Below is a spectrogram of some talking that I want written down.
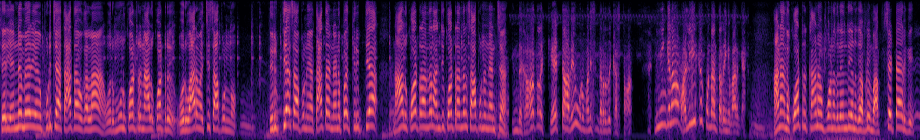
சரி என்ன மாரி எனக்கு பிடிச்ச தாத்தாவுக்கெல்லாம் ஒரு மூணு கோட்ரு நாலு கோட்ரு ஒரு வாரம் வச்சு சாப்பிட்ணும். திருப்தியாக சாப்பிடணும். என் தாத்தா நினைப்பா திருப்தியாக நாலு கோட்டராக இருந்தாலும் அஞ்சு கோட்டராக இருந்தாலும் சாப்பிடணும்னு நினச்சேன். இந்த காலத்துல கேட்டாவே ஒரு மனுஷன் தர்றது கஷ்டம். நீங்களாம் வழியக்க கொண்டாந்து தர்றீங்க பாருங்க. ஆனால் அந்த கோட்ரு காணாமல் போனதுலேருந்து எனக்கு அப்படியே அப்செட்டாக இருக்குது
